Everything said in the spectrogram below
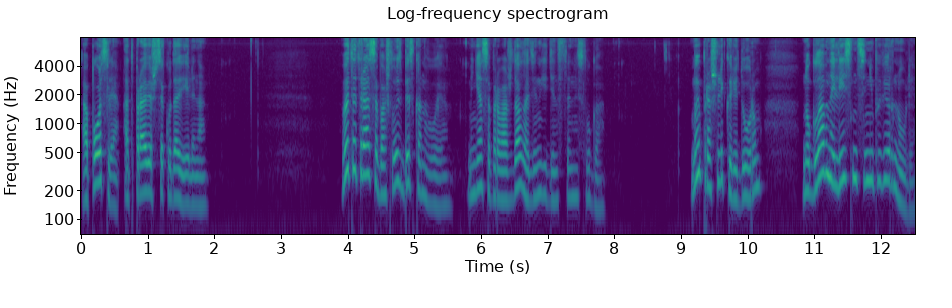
А после отправишься куда велено». В этот раз обошлось без конвоя. Меня сопровождал один единственный слуга. Мы прошли коридором, но главной лестницы не повернули.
